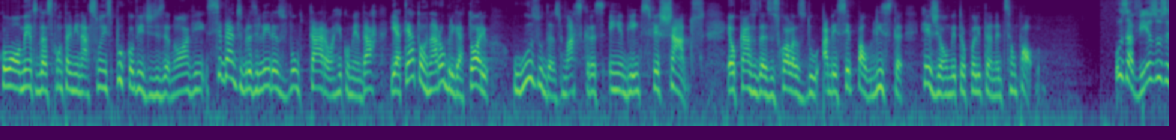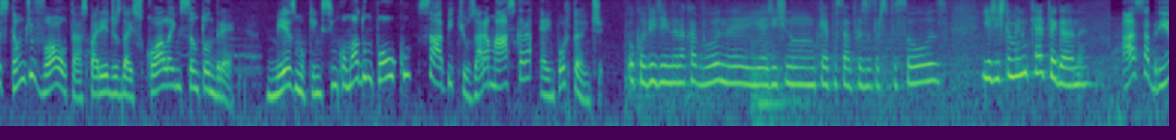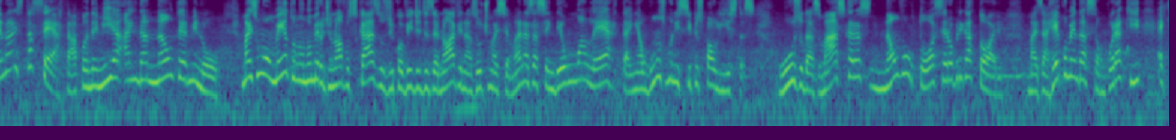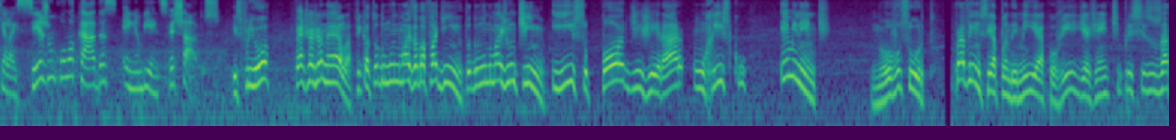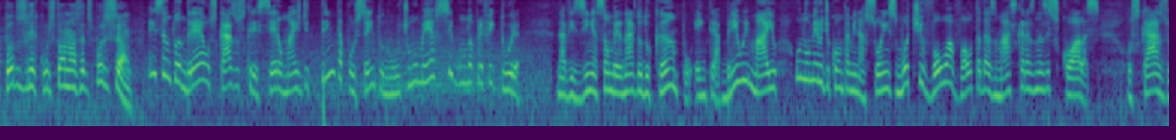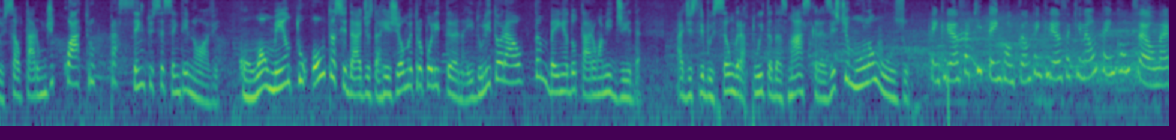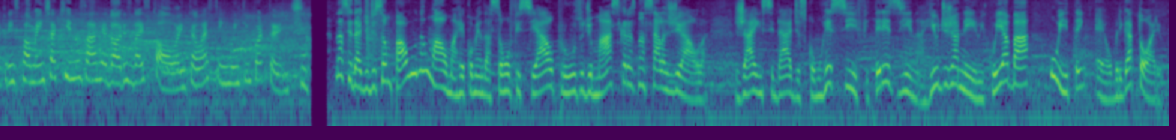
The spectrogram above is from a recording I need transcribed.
Com o aumento das contaminações por Covid-19, cidades brasileiras voltaram a recomendar e até a tornar obrigatório o uso das máscaras em ambientes fechados. É o caso das escolas do ABC Paulista, região metropolitana de São Paulo. Os avisos estão de volta às paredes da escola em Santo André. Mesmo quem se incomoda um pouco sabe que usar a máscara é importante. O Covid ainda não acabou, né? E a gente não quer passar para as outras pessoas. E a gente também não quer pegar, né? A Sabrina está certa, a pandemia ainda não terminou. Mas um aumento no número de novos casos de Covid-19 nas últimas semanas acendeu um alerta em alguns municípios paulistas. O uso das máscaras não voltou a ser obrigatório, mas a recomendação por aqui é que elas sejam colocadas em ambientes fechados. Esfriou? fecha a janela, fica todo mundo mais abafadinho, todo mundo mais juntinho. E isso pode gerar um risco eminente novo surto. Para vencer a pandemia a Covid, a gente precisa usar todos os recursos que estão à nossa disposição. Em Santo André, os casos cresceram mais de 30% no último mês, segundo a Prefeitura. Na vizinha São Bernardo do Campo, entre abril e maio, o número de contaminações motivou a volta das máscaras nas escolas. Os casos saltaram de 4 para 169. Com o aumento, outras cidades da região metropolitana e do litoral também adotaram a medida. A distribuição gratuita das máscaras estimula o uso. Tem criança que tem condição, tem criança que não tem condição, né? Principalmente aqui nos arredores da escola. Então é sim muito importante. Na cidade de São Paulo, não há uma recomendação oficial para o uso de máscaras nas salas de aula. Já em cidades como Recife, Teresina, Rio de Janeiro e Cuiabá, o item é obrigatório.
